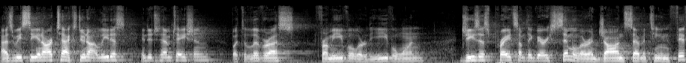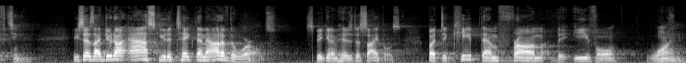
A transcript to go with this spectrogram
As we see in our text, do not lead us into temptation, but deliver us from evil or the evil one. Jesus prayed something very similar in John 17 15. He says, I do not ask you to take them out of the world speaking of his disciples, but to keep them from the evil one.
